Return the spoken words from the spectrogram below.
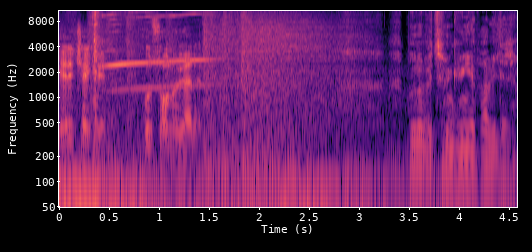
Geri çekil. Bu son uyarı. Bunu bütün gün yapabilirim.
